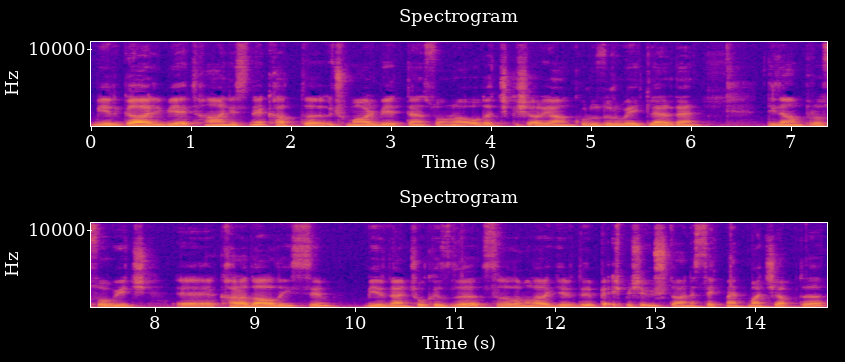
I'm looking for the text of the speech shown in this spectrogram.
bir galibiyet hanesine kattı. 3 mağlubiyetten sonra o da çıkış arayan Cruiserweight'lerden Dilan Prasovic, e, Karadağlı isim birden çok hızlı sıralamalara girdi. Peş peşe 3 tane segment maç yaptı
